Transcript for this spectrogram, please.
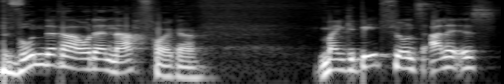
Bewunderer oder Nachfolger. Mein Gebet für uns alle ist,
